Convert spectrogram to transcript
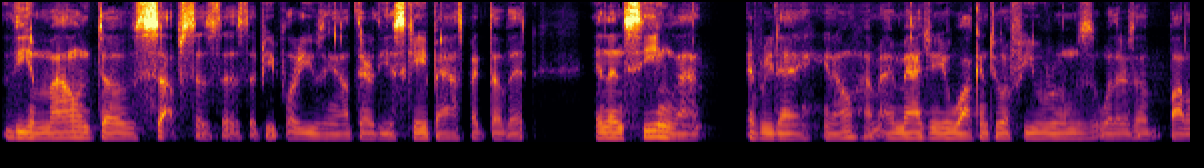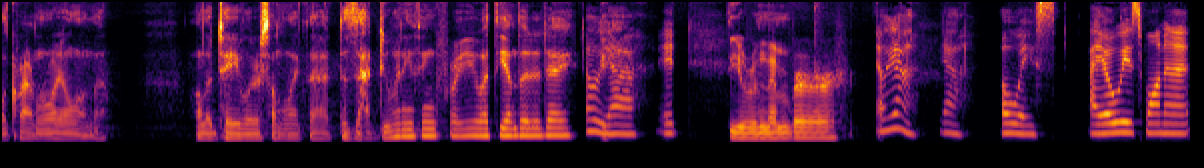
The amount of substances that people are using out there, the escape aspect of it, and then seeing that every day, you know, I, I imagine you walk into a few rooms where there's a bottle of Crown Royal on the on the table or something like that. Does that do anything for you at the end of the day? Oh Do, yeah, it do you remember? Oh yeah, yeah. Always. I always want to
